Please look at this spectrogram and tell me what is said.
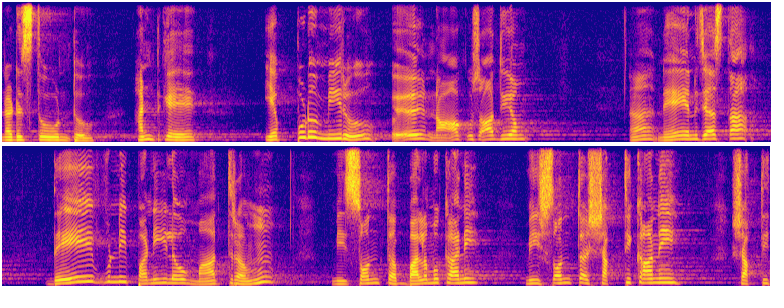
నడుస్తూ ఉంటూ అందుకే ఎప్పుడు మీరు ఏ నాకు సాధ్యం. నేను చేస్తా. దేవుని పనిలో మాత్రం మీ సొంత బలము కానీ మీ సొంత శక్తి కానీ శక్తి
